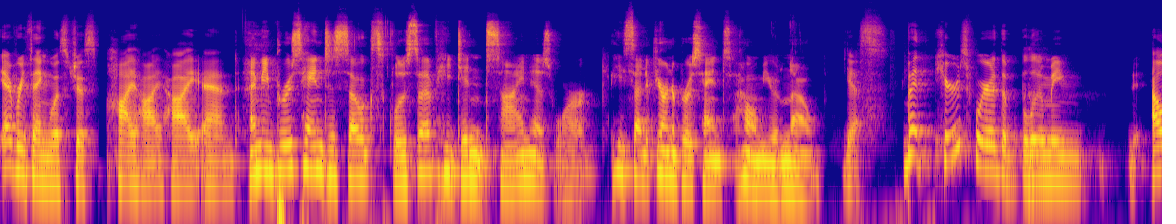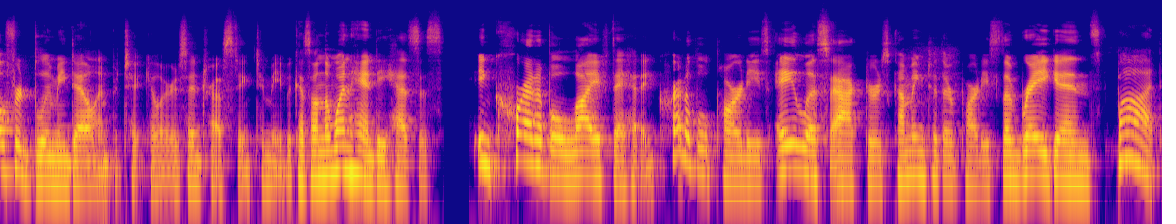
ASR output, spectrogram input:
Everything was just high, high, high end. I mean, Bruce Haynes is so exclusive. He didn't sign his work. He said, if you're in a Bruce Haynes home, you'll know. Yes. But here's where the blooming Alfred Bloomingdale in particular is interesting to me because on the one hand he has this incredible life. They had incredible parties, A-list actors coming to their parties, the Reagans. But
